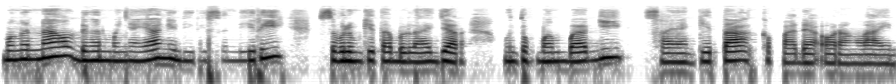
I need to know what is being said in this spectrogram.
mengenal dengan menyayangi diri sendiri sebelum kita belajar untuk membagi sayang kita kepada orang lain.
